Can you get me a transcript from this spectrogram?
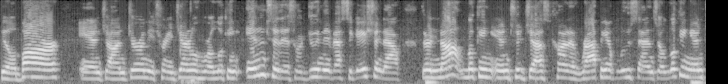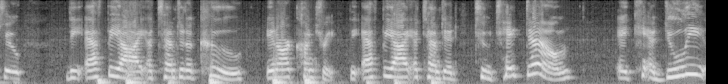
Bill Barr and John Durham, the Attorney General, who are looking into this, who are doing the investigation now, they're not looking into just kind of wrapping up loose ends. They're looking into the FBI attempted a coup in our country. The FBI attempted to take down a, a duly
